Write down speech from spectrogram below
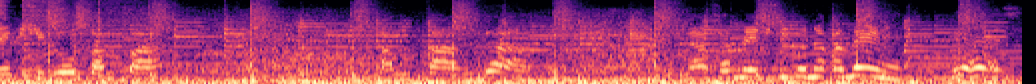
Mexico, Pampa, Pampanga. Nasa Mexico na kami. Yes!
